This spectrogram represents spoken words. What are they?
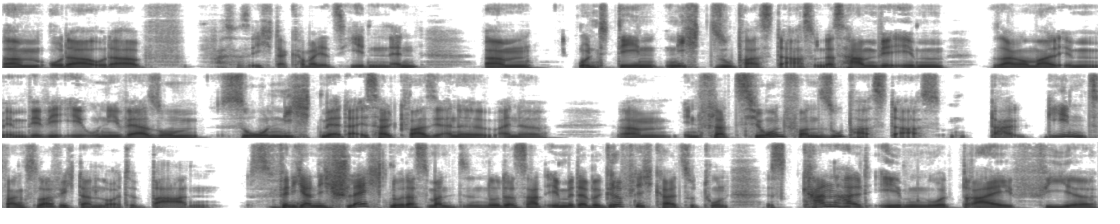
ähm, oder, oder, was weiß ich, da kann man jetzt jeden nennen, ähm, und den Nicht-Superstars. Und das haben wir eben, sagen wir mal, im, im WWE-Universum so nicht mehr. Da ist halt quasi eine, eine ähm, Inflation von Superstars. Und da gehen zwangsläufig dann Leute baden. Das finde ich ja nicht schlecht, nur dass man, nur das hat eben mit der Begrifflichkeit zu tun. Es kann halt eben nur drei, vier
